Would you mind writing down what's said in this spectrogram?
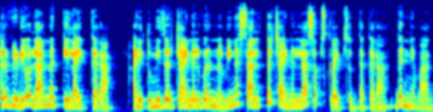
तर व्हिडिओला नक्की लाईक करा. आणि तुम्ही जर चॅनलवर नवीन असाल तर चॅनलला सबस्क्राईब सुद्धा करा. धन्यवाद.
